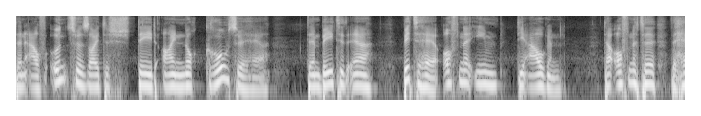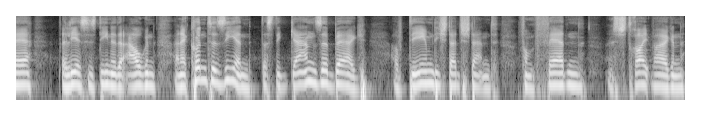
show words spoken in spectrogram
denn auf unserer Seite steht ein noch größer Herr. Dann betet er, bitte Herr, öffne ihm die Augen. Da öffnete der Herr Elias' Diener die Augen und er konnte sehen, dass der ganze Berg, auf dem die Stadt stand, von Pferden und Streitwagen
